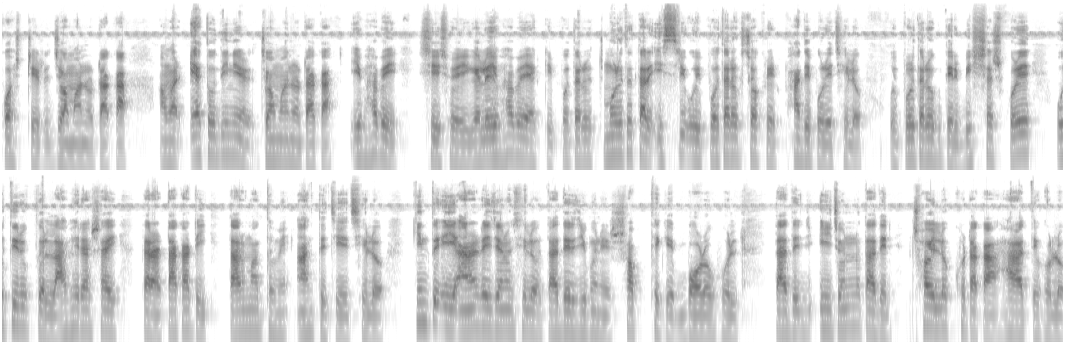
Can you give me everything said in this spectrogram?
কষ্টের জমানো টাকা, আমার এত দিনের জমানো টাকা এভাবেই শেষ হয়ে গেল। এভাবে একটি প্রতারক, মূলত তার স্ত্রী ওই প্রতারক চক্রের ফাঁদে পড়েছিল। ওই প্রতারকদের বিশ্বাস করে অতিরিক্ত লাভের আশায় তারা টাকাটি তার মাধ্যমে আনতে চেয়েছিল। কিন্তু এই আনাটাই যেন ছিল তাদের জীবনের সব থেকে বড় ভুল। তাদের, এই জন্য তাদের ছয় লক্ষ টাকা হারাতে হলো।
